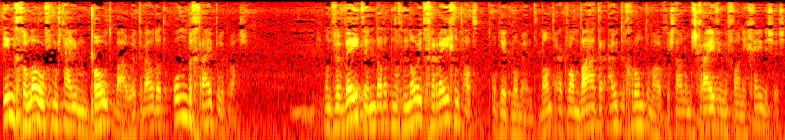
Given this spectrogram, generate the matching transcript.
In geloof moest hij een boot bouwen, terwijl dat onbegrijpelijk was. Want we weten dat het nog nooit geregend had op dit moment. Want er kwam water uit de grond omhoog. Er staan omschrijvingen van in Genesis.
